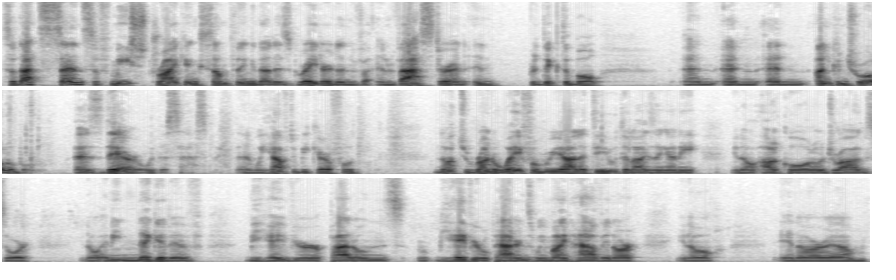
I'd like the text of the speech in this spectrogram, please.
So that sense of me striking something that is greater than and vaster and unpredictable and, and, and uncontrollable as there with this aspect. And we have to be careful not to run away from reality utilizing any, you know, alcohol or drugs or, you know, any negative behavior patterns, behavioral patterns we might have in our, you know, in our um,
